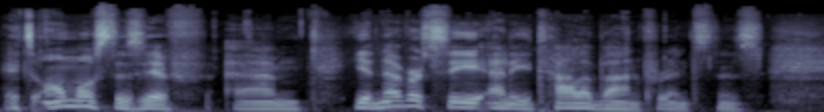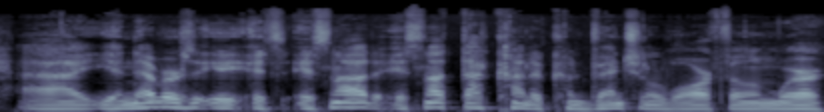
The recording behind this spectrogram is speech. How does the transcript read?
It's almost as if um, you never see any Taliban, for instance. Uh, you never. It's it's not it's not that kind of conventional war film where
